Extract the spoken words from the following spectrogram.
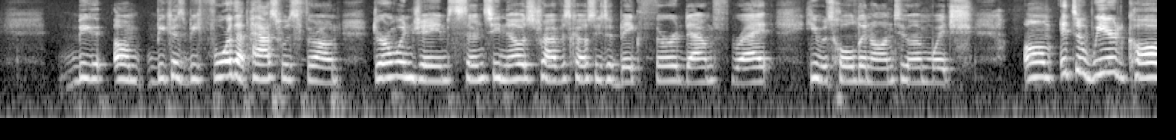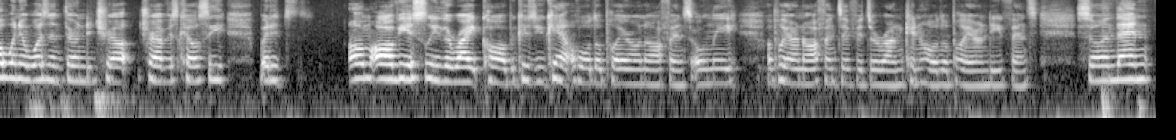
be, um, because before the pass was thrown, Derwin James, since he knows Travis Kelce's a big third down threat, he was holding on to him, which. Um, it's a weird call when it wasn't thrown to Tra- Travis Kelce, but it's um obviously the right call because you can't hold a player on offense. Only a player on offense if it's a run can hold a player on defense. So and then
